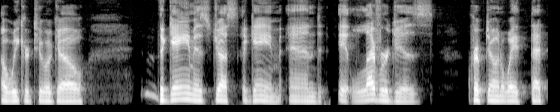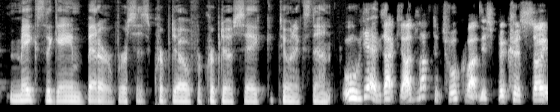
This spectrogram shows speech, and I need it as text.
a week or two ago. The game is just a game and it leverages crypto in a way that makes the game better versus crypto for crypto's sake to an extent. Oh, yeah, exactly. I'd love to talk about this because so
